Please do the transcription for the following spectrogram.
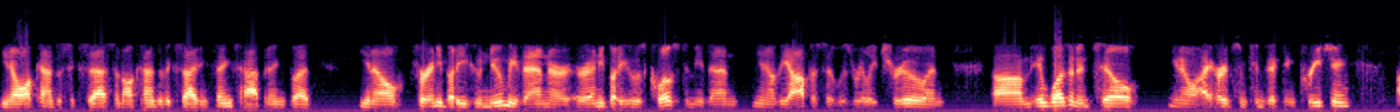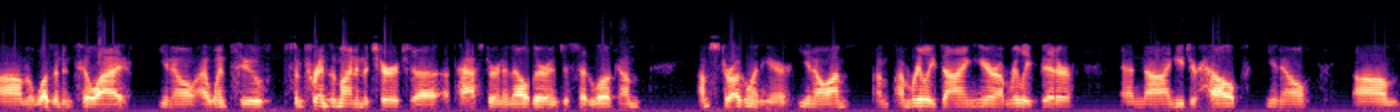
you know, all kinds of success and all kinds of exciting things happening, but you know, for anybody who knew me then or, or anybody who was close to me then, you know, the opposite was really true. And um, it wasn't until, you know, I heard some convicting preaching. Um, it wasn't until I, you know, I went to some friends of mine in the church, uh, a pastor and an elder, and just said, "Look, I'm, I'm struggling here. You know, I'm, I'm, I'm really dying here. I'm really bitter, and uh, I need your help. You know, um,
